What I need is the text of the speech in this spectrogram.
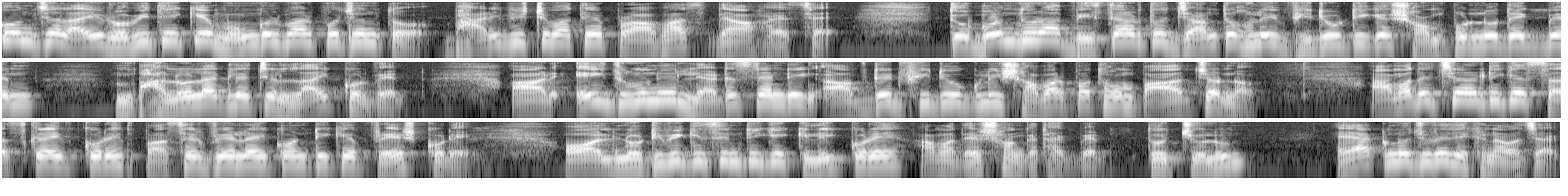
কোন জেলায় রবি থেকে মঙ্গলবার পর্যন্ত ভারী বৃষ্টিপাতের পূর্বাভাস দেওয়া হয়েছে। তো বন্ধুরা, বিস্তারিত জানতে হলে ভিডিওটিকে সম্পূর্ণ দেখবেন, ভালো লাগলে একটি লাইক করবেন। আর এই ধরনের লেটেস্ট স্ট্যান্ডিং আপডেট ভিডিওগুলি সবার প্রথম পাওয়ার জন্য আমাদের চ্যানেলটিকে সাবস্ক্রাইব করে পাশের বেল আইকনটিকে প্রেস করে অল নোটিফিকেশনটিকে ক্লিক করে আমাদের সঙ্গে থাকবেন। তো চলুন, এক নজরে দেখে নেওয়া যাক।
